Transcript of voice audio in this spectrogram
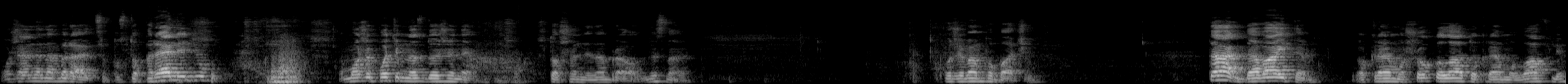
Уже не набираються по 100 переглядів. Може потім нас дожене. То, що не набрало, не знаю. Поживемо, побачимо. Так, давайте. Окремо шоколад, окремо вафлі.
